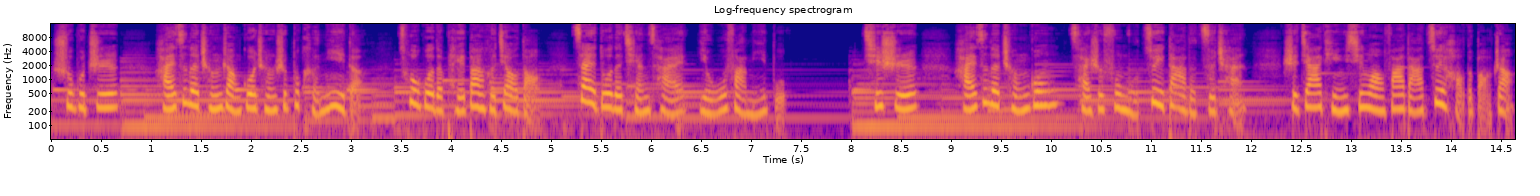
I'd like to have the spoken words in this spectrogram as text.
殊不知，孩子的成长过程是不可逆的，错过的陪伴和教导，再多的钱财也无法弥补。其实，孩子的成功才是父母最大的资产，是家庭兴旺发达最好的保障。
